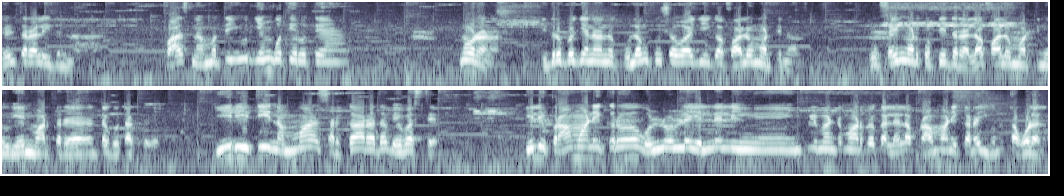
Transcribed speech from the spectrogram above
ಕೇಳ್ತಾರಲ್ಲ ಇದನ್ನ. ಪಾಸ್ ಮತ್ತೆ ಇವ್ರಿಗೆ ಹೆಂಗೆ ಗೊತ್ತಿರುತ್ತೆ? ನೋಡೋಣ. ಇದ್ರ ಬಗ್ಗೆ ನಾನು ಕುಲಂಕುಷವಾಗಿ ಈಗ ಫಾಲೋ ಮಾಡ್ತೀನಿ ನಾನು. ಇವ್ರು ಸೈನ್ ಮಾಡಿ ಕೊಟ್ಟಿದ್ದಾರಲ್ಲ ಫಾಲೋ ಮಾಡ್ತೀನಿ. ಇವ್ರು ಏನು ಮಾಡ್ತಾರೆ ಅಂತ ಗೊತ್ತಾಗ್ತದೆ. ಈ ರೀತಿ ನಮ್ಮ ಸರ್ಕಾರದ ವ್ಯವಸ್ಥೆ. ಇಲ್ಲಿ ಪ್ರಾಮಾಣಿಕರು ಒಳ್ಳೊಳ್ಳೆ ಎಲ್ಲೆಲ್ಲಿ ಇಂಪ್ಲಿಮೆಂಟ್ ಮಾಡಬೇಕು ಅಲ್ಲೆಲ್ಲ ಪ್ರಾಮಾಣಿಕರ ಇವನು ತಗೊಳ್ಳಲ್ಲ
